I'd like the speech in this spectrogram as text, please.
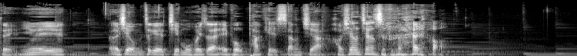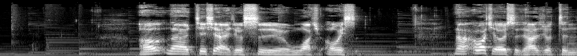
对，因为而且我们这个节目会在 Apple Pocket 上架，好像这样子不太好。好，那接下来就是 Watch OS。那 Watch OS 它就增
